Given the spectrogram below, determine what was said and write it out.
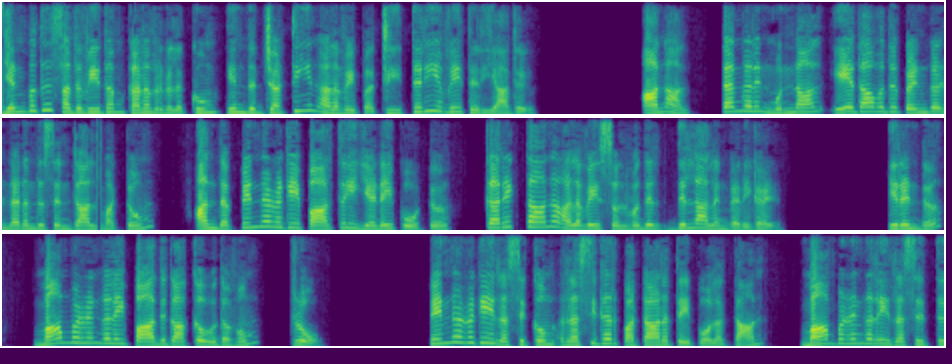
எண்பது சதவீதம் கணவர்களுக்கும் இந்த ஜட்டியின் அளவை பற்றி தெரியவே தெரியாது. ஆனால் தங்களின் முன்னால் ஏதாவது பெண்கள் நடந்து சென்றால் மட்டும் அந்த பின்னழகை பார்த்து எடை போட்டு கரெக்டான அளவை சொல்வதில் தில்லாலங்கடிகள். இரண்டு மாம்பழங்களை பாதுகாக்க உதவும் ப்ரோ பின்னழகை ரசிக்கும் ரசிகர் பட்டாளத்தை போலத்தான் மாம்பழங்களை ரசித்து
